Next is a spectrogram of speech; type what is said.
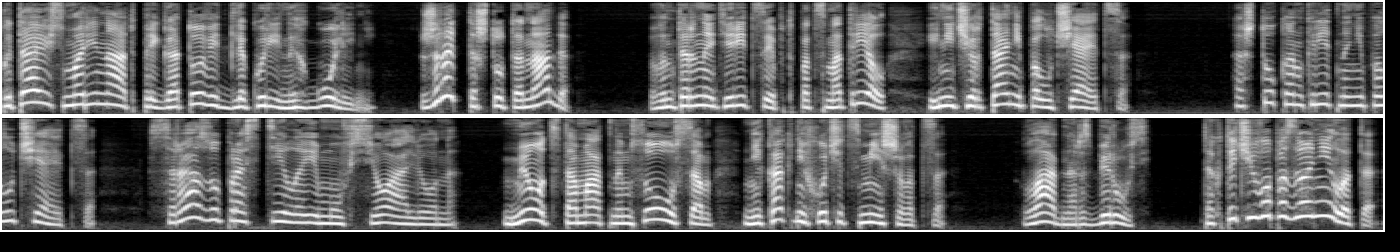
«Пытаюсь маринад приготовить для куриных голеней. Жрать-то что-то надо. В интернете рецепт подсмотрел, и ни черта не получается». А что конкретно не получается? Сразу простила ему все Алена. Мед с томатным соусом никак не хочет смешиваться. Ладно, разберусь. Так ты чего позвонила-то?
